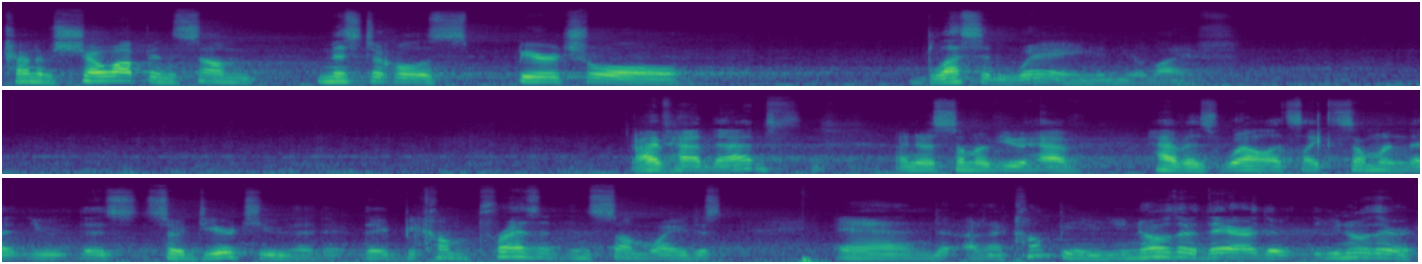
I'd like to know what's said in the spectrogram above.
kind of show up in some mystical, spiritual, blessed way in your life. I've had that. I know some of you have have as well. It's like someone that you that's so dear to you that they become present in some way, just and an accompanying. You know they're there. They're, you know they're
